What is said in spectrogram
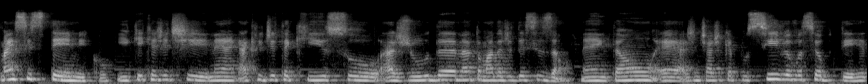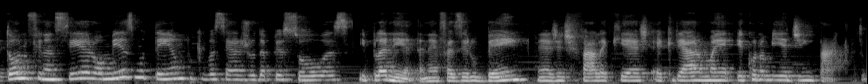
mais sistêmico. E o que, que a gente né, acredita que isso ajuda na tomada de decisão. Né? Então, é, a gente acha que é possível você obter retorno financeiro ao mesmo tempo que você ajuda pessoas e planeta, né? Fazer o bem, né? a gente fala que é, é criar uma economia de impacto.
